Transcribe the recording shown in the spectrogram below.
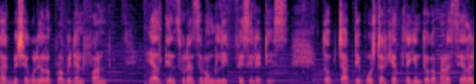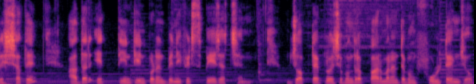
থাকবে সেগুলি হলো প্রভিডেন্ট ফান্ড হেলথ ইন্স্যুরেন্স এবং লিভ ফেসিলিটিস তো চারটি পোস্টের ক্ষেত্রে কিন্তু আপনারা স্যালারির সাথে আদার এই তিনটি ইম্পর্টেন্ট বেনিফিটস পেয়ে যাচ্ছেন। জব টাইপ রয়েছে বন্ধুরা পার্মানেন্ট এবং ফুল টাইম জব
